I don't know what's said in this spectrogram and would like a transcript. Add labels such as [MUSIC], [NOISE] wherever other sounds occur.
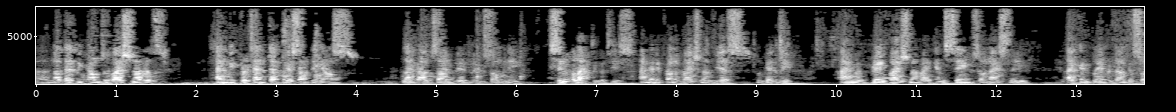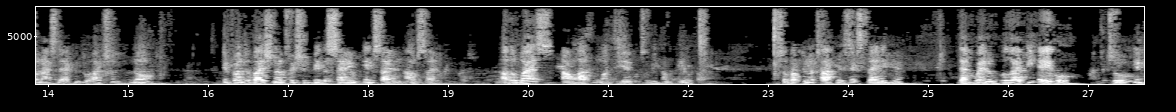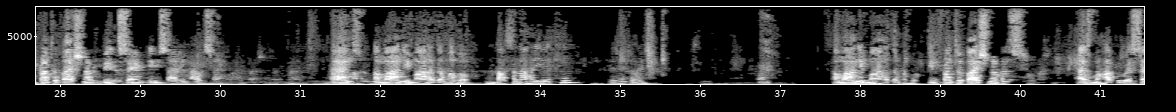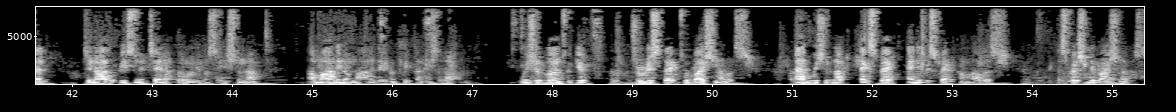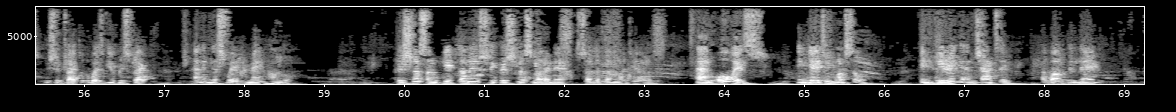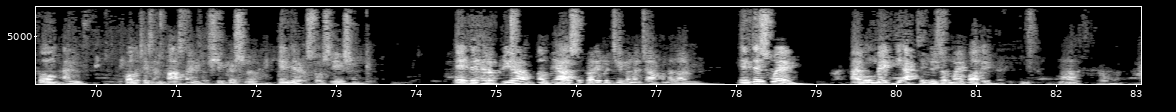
Uh, not that we come to Vaishnavas and we pretend that we're something else. Like outside, we are doing so many sinful activities. And then in front of Vaishnavas, yes, look at me. I'm a great Vaishnava. I can sing so nicely. I can play mridanga so nicely. I can do action. No. In front of Vaishnavas, we should be the same inside and outside. Otherwise, our heart will not be able to become purified. So Bhaktivinoda Thakur is explaining here that when will I be able to, in front of Vaishnavas, be the same inside and outside. And Amani Manada Bhava. Vasana are you king? Is it right? Amani Manada Bhava. In front of Vaishnavas, as Mahaprabhu said, We should learn to give true respect to Vaishnavas. And we should not expect any respect from others, especially Vaishnavas. We should try to always give respect and in this way remain humble. Krishna Sankirtane, Sri Krishna Smarane, Sadatam. And always engaging oneself in hearing and chanting about the name, form, and qualities and pastimes of Sri Krishna in their association. In this way, I will make the activities of my body uh,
